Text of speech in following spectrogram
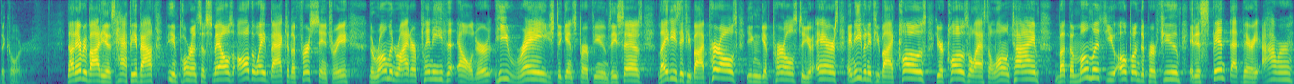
the corner. Not everybody is happy about the importance of smells all the way back to the first century. The Roman writer Pliny the Elder, he raged against perfumes. He says, Ladies, if you buy pearls, you can give pearls to your heirs. And even if you buy clothes, your clothes will last a long time. But the moment you open the perfume, it is spent that very hour.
